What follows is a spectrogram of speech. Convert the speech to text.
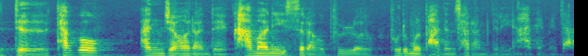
뜨뜻하고 안전한데 가만히 있으라고 불러 부름을 받은 사람들이 아닙니다.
